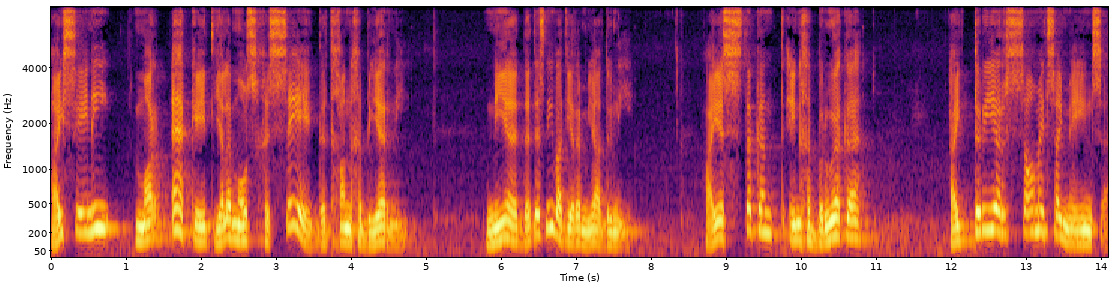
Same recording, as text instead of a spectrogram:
Hy sê nie maar ek het julle mos gesê dit gaan gebeur nie. Nee, dit is nie wat Jeremia doen nie. Hy is stikkend en gebroke. Hy treur saam met sy mense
